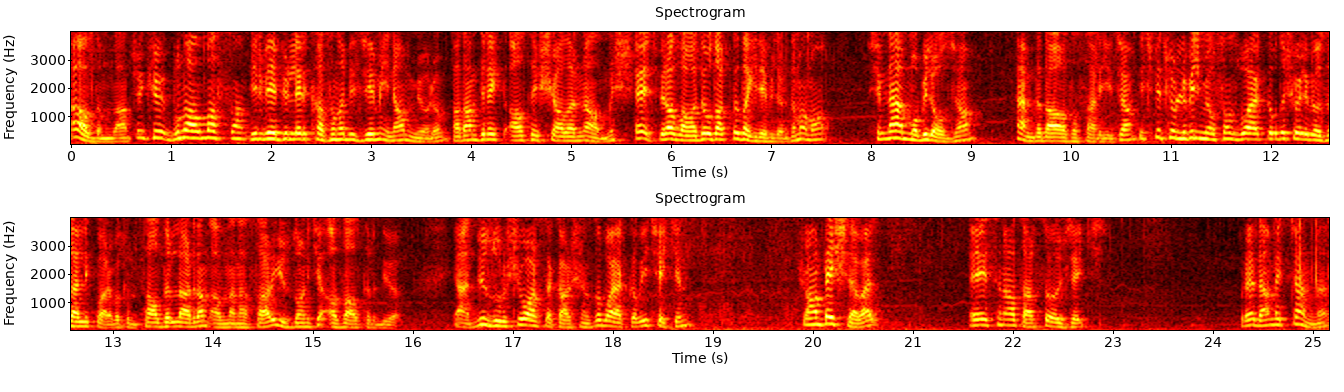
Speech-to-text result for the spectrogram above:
Aldım lan. Çünkü bunu almazsam 1v1'leri kazanabileceğime inanmıyorum. Adam direkt alt eşyalarını almış. Evet biraz AD odaklı da gidebilirdim ama şimdi hem mobil olacağım hem de daha az hasar yiyeceğim. Hiçbir türlü bilmiyorsanız bu ayakkabıda şöyle bir özellik var. Bakın saldırılardan alınan hasarı %12 azaltır diyor. Yani düz vuruşu varsa karşınızda bu ayakkabıyı çekin. Şu an 5 level. E'sini atarsa ölecek. Buraya devam edeceksin mi?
